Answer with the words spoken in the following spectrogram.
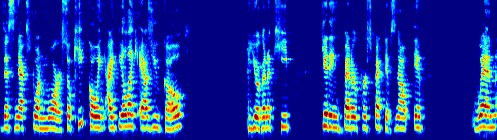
this next one more. So keep going. I feel like as you go, you're going to keep getting better perspectives. Now, if when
